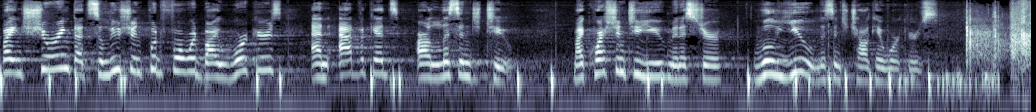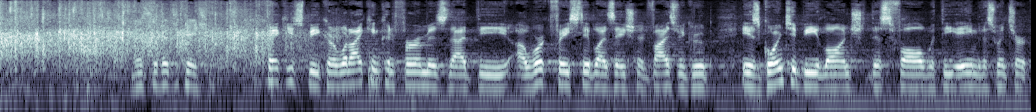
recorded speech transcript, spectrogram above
by ensuring that solutions put forward by workers and advocates are listened to. My question to you, Minister, will you listen to childcare workers? Minister of Education. Thank you, Speaker. What I can confirm is that the uh, Workforce Stabilization Advisory Group is going to be launched this fall with the aim, this winter,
